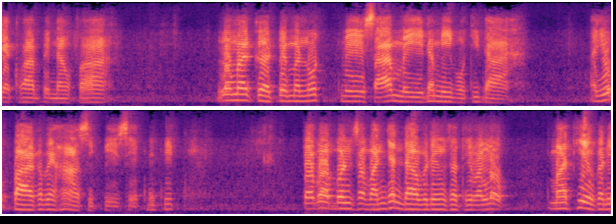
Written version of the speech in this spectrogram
จากความเป็นนางฟ้า ลงมาเกิดเป็นมนุษย์มีสามีและมีบุตรธิดา อายุป่าก็ไปห้าสิบปีเศษนิดๆแต่ว่าบนสวรรค์ชั้นดาวดึงสเทวโลก มาเที่ยวกันใน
